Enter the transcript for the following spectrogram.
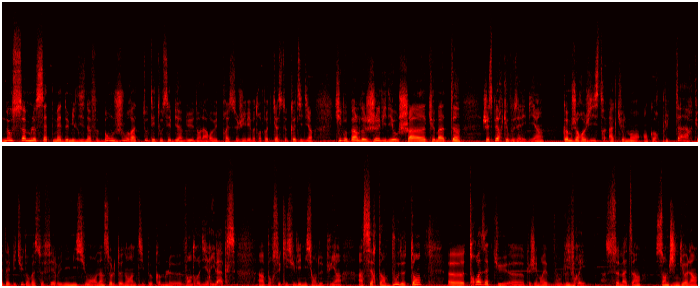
Nous sommes le 7 mai 2019. Bonjour à toutes et tous et bienvenue dans la revue de presse JV, votre podcast quotidien qui vous parle de jeux vidéo chaque matin. J'espère que vous allez bien. Comme j'enregistre actuellement encore plus tard que d'habitude, on va se faire une émission en un seul tenant, un petit peu comme le vendredi relax. Hein, pour ceux qui suivent l'émission depuis un, certain bout de temps, euh, trois actus euh, que j'aimerais vous livrer ce matin, sans jingle, hein,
